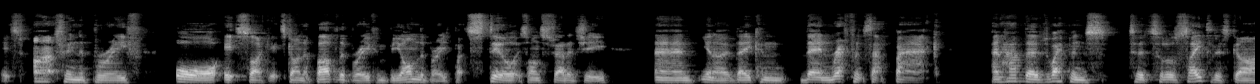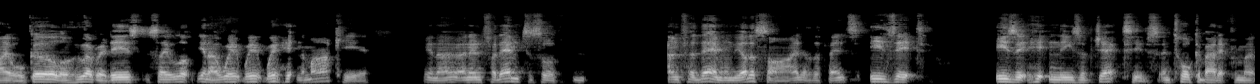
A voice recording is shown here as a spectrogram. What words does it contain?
It's answering the brief or it's like it's going above the brief and beyond the brief, but still it's on strategy. And, you know, they can then reference that back and have those weapons to sort of say to this guy or girl or whoever it is to say, look, you know, we're, we're, we're hitting the mark here, you know, and then for them to sort of, and for them on the other side of the fence, is it, is it hitting these objectives and talk about it from a,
